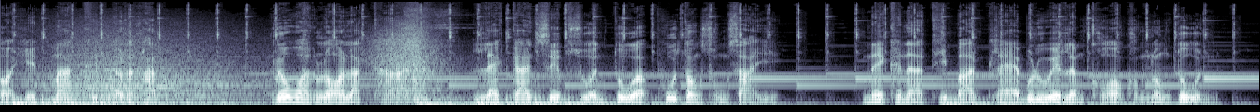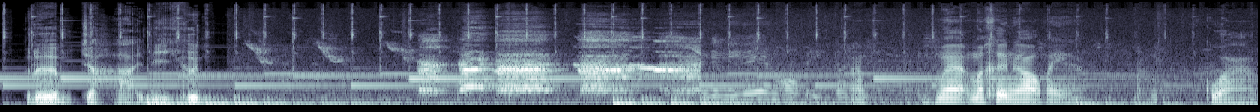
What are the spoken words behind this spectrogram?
ก่อเหตุมากขึ้นแล้วนะครับ ระหว่างรอหลักฐานและการสืบสวนตัวผู้ต้องสงสัย ในขณะที่บาดแผลบริเวณลำคอของน้องตูน เริ่มจะหายดีขึ้นอย่างนี้ก็ยังออกไปอีกตอนครับ เมื่อเมื่อคืนก็ออกไปครับ กลัวครับ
